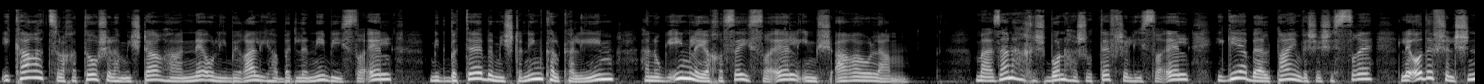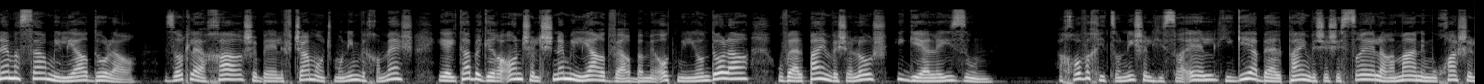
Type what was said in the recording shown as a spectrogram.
עיקר הצלחתו של המשטר הנאו-ליברלי הבדלני בישראל מתבטא במשתנים כלכליים הנוגעים ליחסי ישראל עם שאר העולם. מאזן החשבון השוטף של ישראל הגיע ב-2016 לעודף של 12 מיליארד דולר. זאת לאחר שב-1985 היא הייתה בגירעון של 2 מיליארד ו-400 מיליון דולר, וב-2003 הגיעה לאיזון. החוב החיצוני של ישראל הגיע ב-2016 לרמה הנמוכה של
